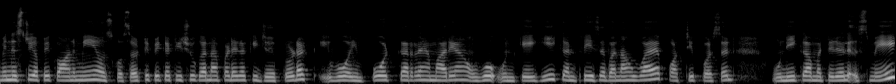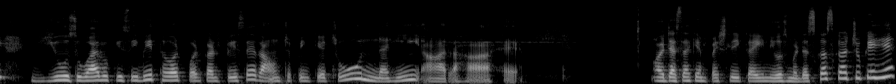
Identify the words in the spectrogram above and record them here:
मिनिस्ट्री ऑफ़ इकोनॉमी है, उसको सर्टिफिकेट इशू करना पड़ेगा कि जो प्रोडक्ट वो इम्पोर्ट कर रहे हैं हमारे यहाँ, वो उनके ही कंट्री से बना हुआ है। फोर्टी परसेंट उन्हीं का मटेरियल उसमें यूज़ हुआ है। वो किसी भी थर्ड कंट्री से राउंड ट्रिपिंग के थ्रू नहीं आ रहा है। और जैसा कि हम पिछली कई न्यूज़ में डिस्कस कर चुके हैं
